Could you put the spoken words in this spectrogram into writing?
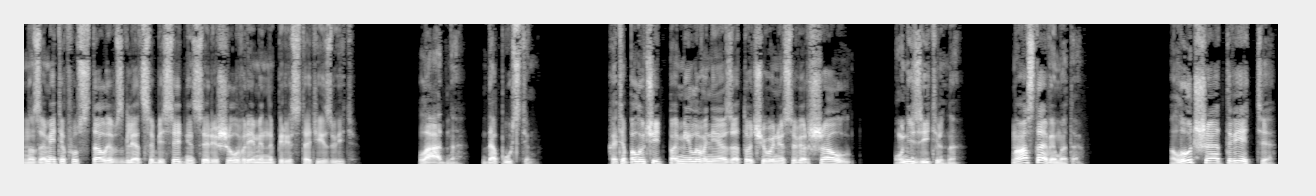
но, заметив усталый взгляд собеседницы, решил временно перестать язвить. Ладно, допустим. Хотя получить помилование за то, чего не совершал, унизительно. Но оставим это. Лучше ответьте,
